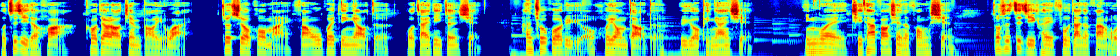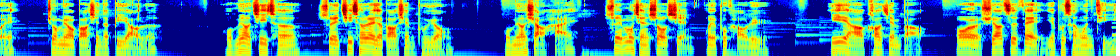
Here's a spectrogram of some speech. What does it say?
我自己的话，扣掉劳健保以外，就只有购买房屋规定要的火灾地震险。和出国旅游会用到的旅游平安险，因为其他保险的风险都是自己可以负担的范围，就没有保险的必要了。我没有汽车，所以汽车类的保险不用。我没有小孩，所以目前寿险我也不考虑。医疗靠健保，偶尔需要自费也不成问题。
